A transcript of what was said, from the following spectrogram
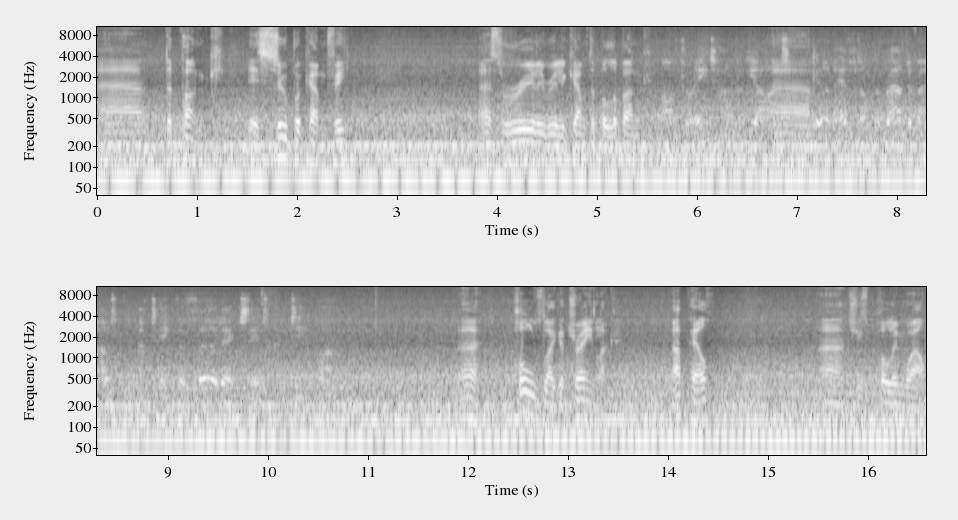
Uh, the bunk is super comfy. That's really, really comfortable, the bunk. After 800 yards, Um, go left on the roundabout and take the third exit, D1. Uh, pulls like a train, look. Uphill. And she's pulling well.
